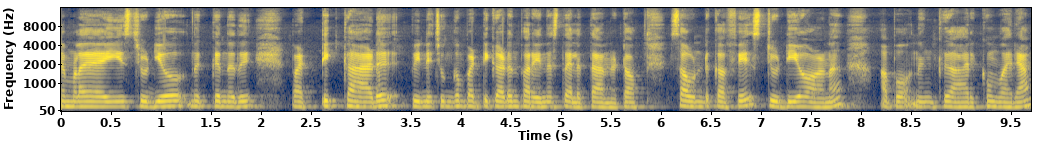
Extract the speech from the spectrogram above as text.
നമ്മളെ ഈ സ്റ്റുഡിയോ നിൽക്കുന്നത് പട്ടിക്കാട് പിന്നെ ചുങ്കം പട്ടിക്കാട് എന്ന് പറയുന്ന സ്ഥലത്താണ് കേട്ടോ സൗണ്ട് കഫേ സ്റ്റുഡിയോ ആണ്. അപ്പോൾ നിങ്ങൾക്ക് ആർക്കും വരാം.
